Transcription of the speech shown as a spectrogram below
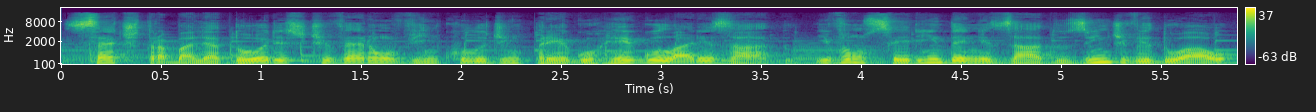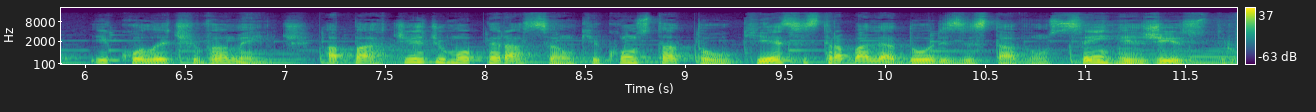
Sete trabalhadores tiveram o vínculo de emprego regularizado e vão ser indenizados individual e coletivamente. A partir de uma operação que constatou que esses trabalhadores estavam sem registro,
